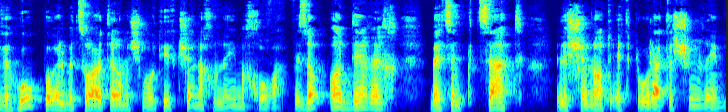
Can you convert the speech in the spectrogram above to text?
והוא פועל בצורה יותר משמעותית כשאנחנו נעים אחורה. וזו עוד דרך בעצם קצת לשנות את פעולת השרירים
